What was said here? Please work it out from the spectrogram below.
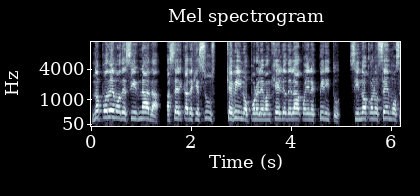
No podemos decir nada acerca de Jesús que vino por el Evangelio del agua y el Espíritu si no conocemos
